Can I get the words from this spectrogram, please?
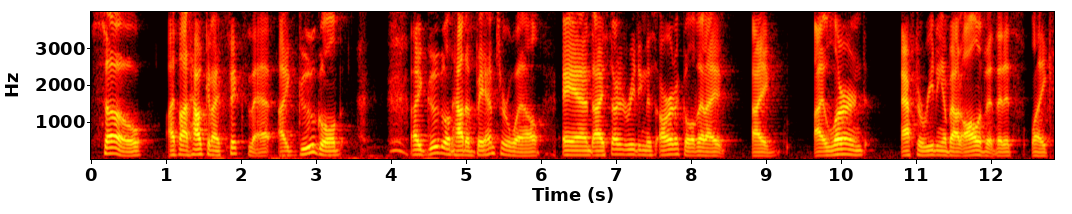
So, I thought how can I fix that? I googled I googled how to banter well and I started reading this article that I I I learned after reading about all of it that it's like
